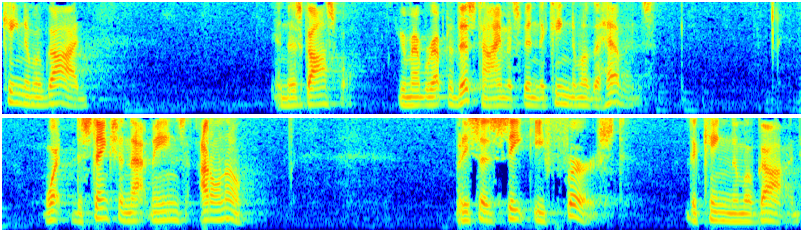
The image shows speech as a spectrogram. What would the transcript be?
kingdom of God in this gospel. You remember, up to this time, it's been the kingdom of the heavens. What distinction that means, I don't know. But he says, Seek ye first the kingdom of God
